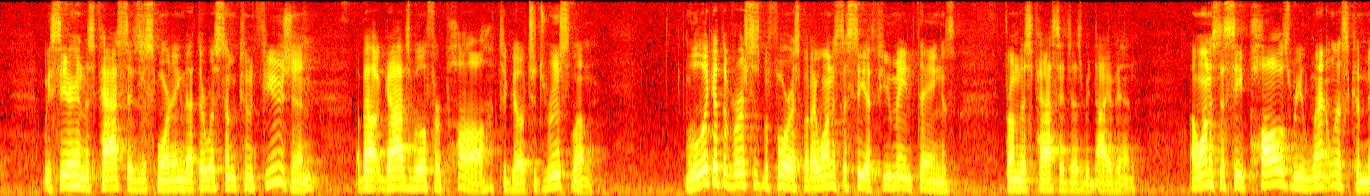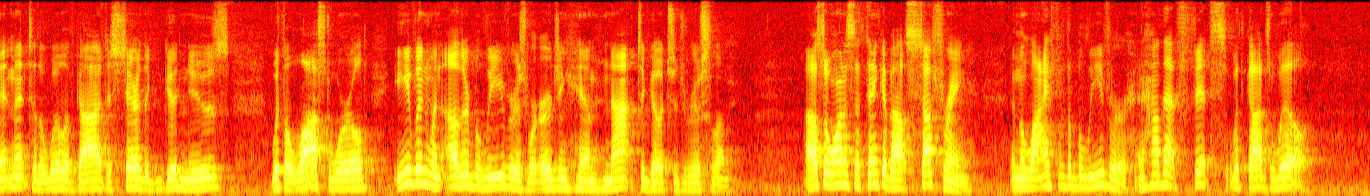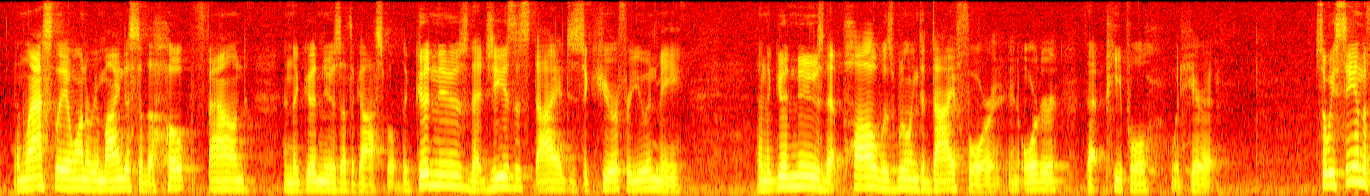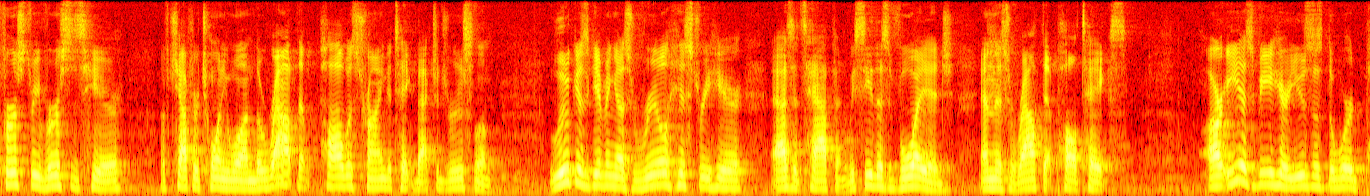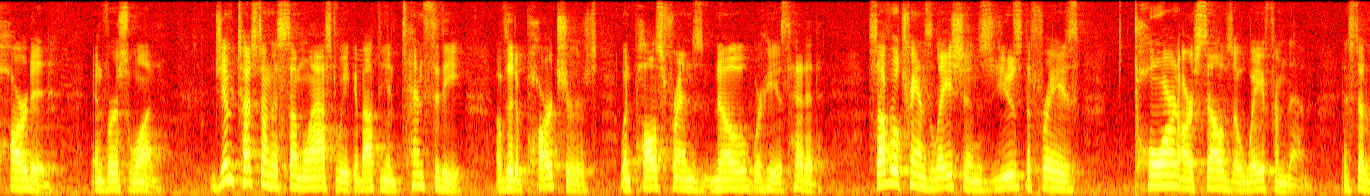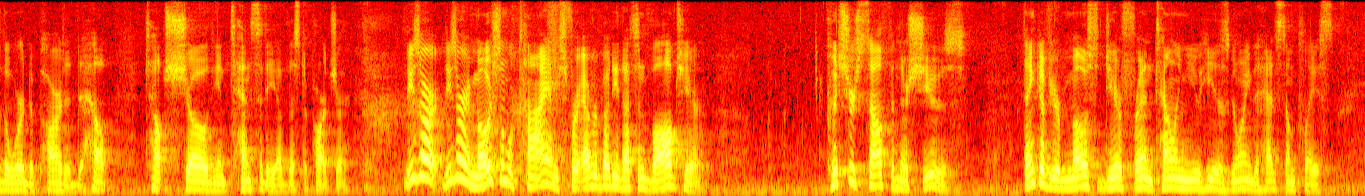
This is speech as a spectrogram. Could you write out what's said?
we see here in this passage this morning that there was some confusion about God's will for Paul to go to Jerusalem. We'll look at the verses before us, but I want us to see a few main things from this passage as we dive in. I want us to see Paul's relentless commitment to the will of God to share the good news with a lost world, even when other believers were urging him not to go to Jerusalem. I also want us to think about suffering in the life of the believer and how that fits with God's will. And lastly, I want to remind us of the hope found in the good news of the gospel the good news that Jesus died to secure for you and me, and the good news that Paul was willing to die for in order that people would hear it. So we see in the first three verses here of chapter 21 the route that Paul was trying to take back to Jerusalem. Luke is giving us real history here as it's happened. We see this voyage and this route that Paul takes. Our ESV here uses the word parted in verse 1. Jim touched on this some last week about the intensity of the departures when Paul's friends know where he is headed. Several translations use the phrase torn ourselves away from them instead of the word departed to help to help show the intensity of this departure. These are, these are emotional times for everybody that's involved here. Put yourself in their shoes. Think of your most dear friend telling you he is going to head someplace,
